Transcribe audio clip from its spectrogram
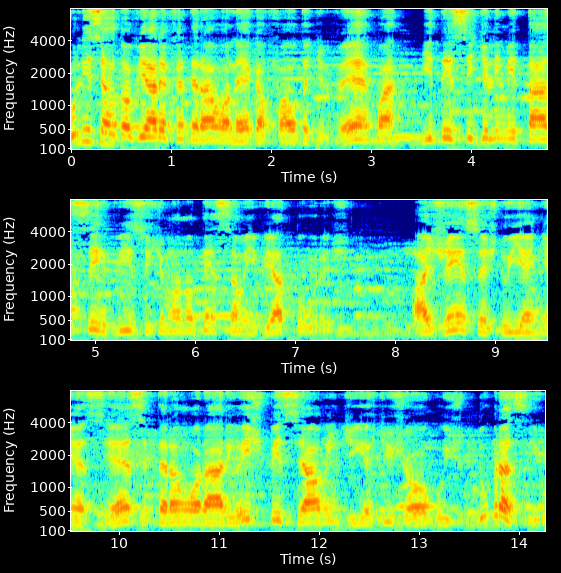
Polícia Rodoviária Federal alega falta de verba e decide limitar serviços de manutenção em viaturas. Agências do INSS terão horário especial em dias de jogos do Brasil.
